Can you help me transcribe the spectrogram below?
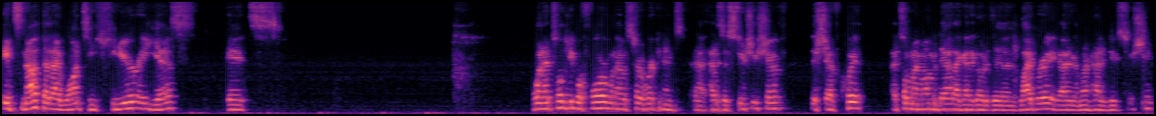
it's not that I want to hear a yes. It's when I told you before when I started working in, uh, as a sushi chef, the chef quit. I told my mom and dad I got to go to the library. I got to learn how to do sushi.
